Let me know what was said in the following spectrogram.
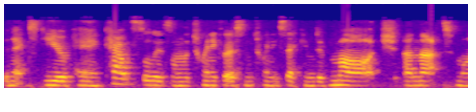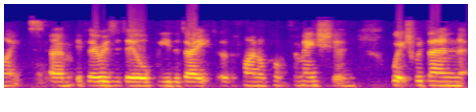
The next European Council is on the 21st and 22nd of March, and that might, um, if there is a deal, be the date of the final confirmation, which would then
